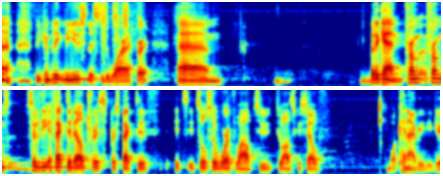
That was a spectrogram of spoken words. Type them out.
be completely useless to the war effort. Um, but again, from from sort of the effective altruist perspective, it's it's also worthwhile to to ask yourself, what can I really do?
